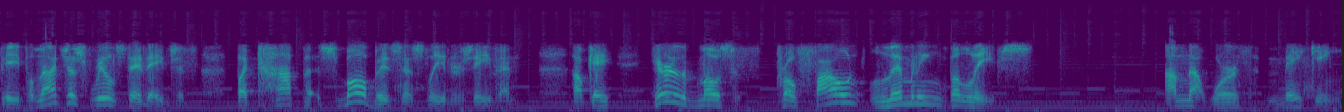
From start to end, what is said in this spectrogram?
people, not just real estate agents, but top small business leaders, even. Okay, here are the most profound limiting beliefs. I'm not worth making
